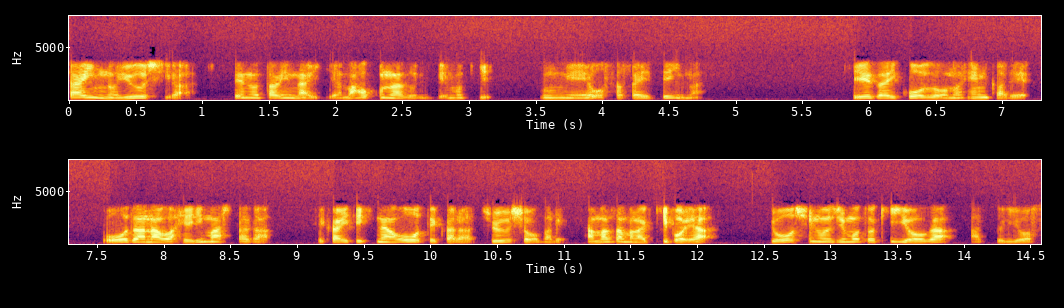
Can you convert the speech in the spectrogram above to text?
社員の有志が規制の足りない山鉾などに出向き運営を支えています。経済構造の変化で大棚は減りましたが世界的な大手から中小までさまざまな規模や業種の地元企業が祭りを支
